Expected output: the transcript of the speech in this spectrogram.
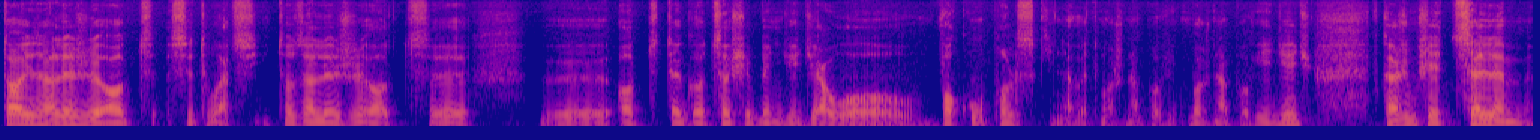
to zależy od sytuacji. To zależy od, od tego, co się będzie działo wokół Polski, nawet można, powie, można powiedzieć. W każdym razie celem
